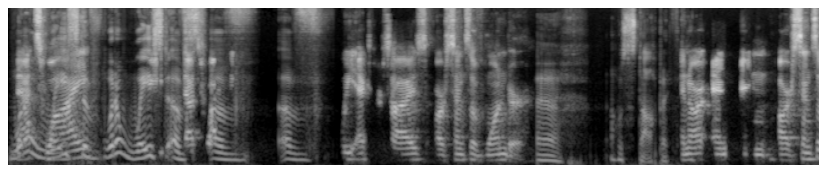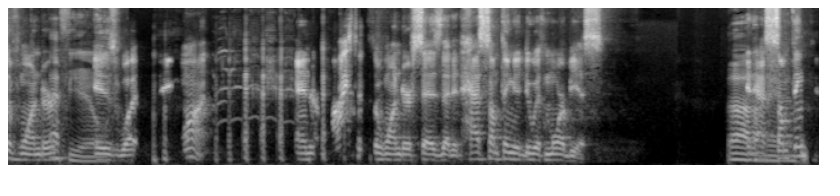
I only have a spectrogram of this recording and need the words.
What That's a waste why- of what a waste of That's why- of of. we exercise our sense of wonder, Ugh. Oh, stop it! and our and, and our sense of wonder is what they want. and my sense of wonder says that it has something to do with Morbius. Oh, it has man. something to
